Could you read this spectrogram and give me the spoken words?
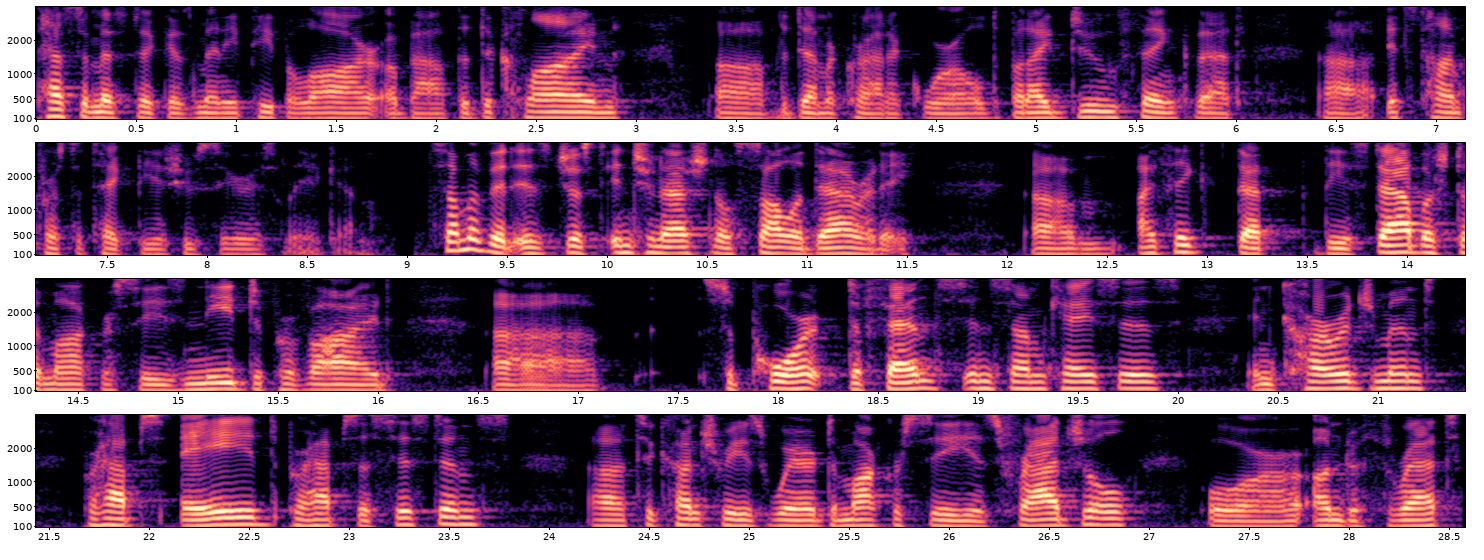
pessimistic as many people are about the decline of the democratic world, but I do think that uh, it's time for us to take the issue seriously again. Some of it is just international solidarity. Um, I think that the established democracies need to provide uh, support, defense in some cases, encouragement, perhaps aid, perhaps assistance uh, to countries where democracy is fragile or under threat.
